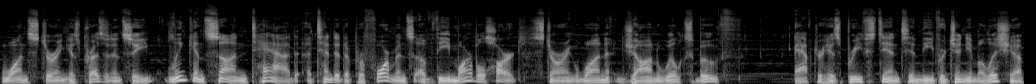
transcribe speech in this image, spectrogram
Once during his presidency, Lincoln's son, Tad, attended a performance of The Marble Heart starring one John Wilkes Booth. After his brief stint in the Virginia militia,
